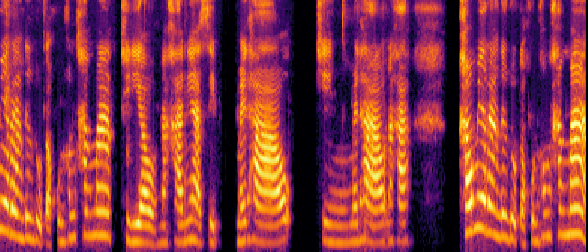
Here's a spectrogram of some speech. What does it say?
มีแรงดึงดูดกับคุณค่อนข้างมากทีเดียวนะคะเนี่ย10ไม้เท้าคิงไม้เท้านะคะเขามีแรงดึงดูดกับคุณค่อนข้างมาก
